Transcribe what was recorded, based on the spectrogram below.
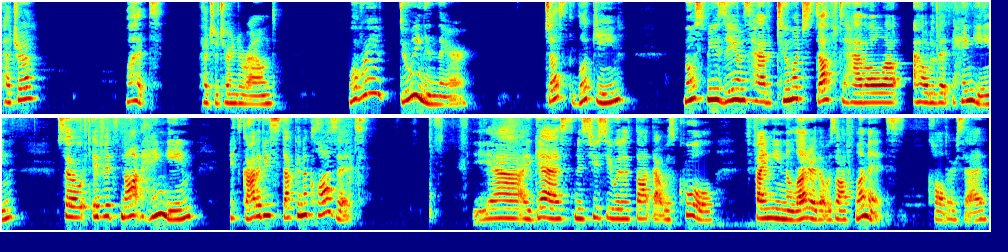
Petra? What? Petra turned around. What were you doing in there? Just looking. Most museums have too much stuff to have all out, out of it hanging. So if it's not hanging, it's got to be stuck in a closet. Yeah, I guess Miss Hussey would have thought that was cool, finding a letter that was off limits, Calder said.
